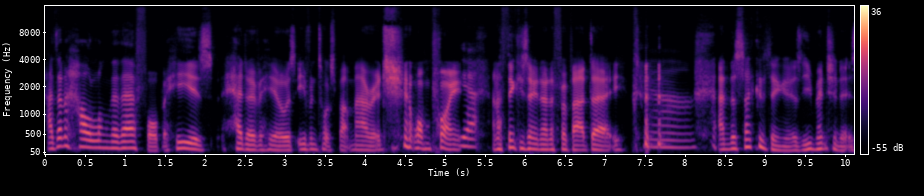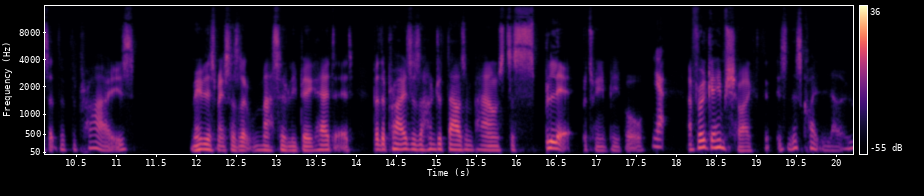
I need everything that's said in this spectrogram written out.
I don't know how long they're there for, but he is head over heels. Even talks about marriage at one point, Yeah, and I think he's only known her for a bad day. yeah. And the second thing is, you mentioned it, is that the, the prize, maybe this makes us look massively big headed, but the prize is £100,000 to split between people. Yeah. And for a game show, I think, isn't this quite low?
